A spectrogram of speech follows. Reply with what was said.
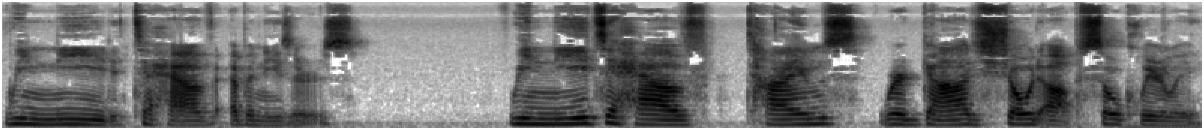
we need to have Ebenezers. We need to have times where God showed up so clearly.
